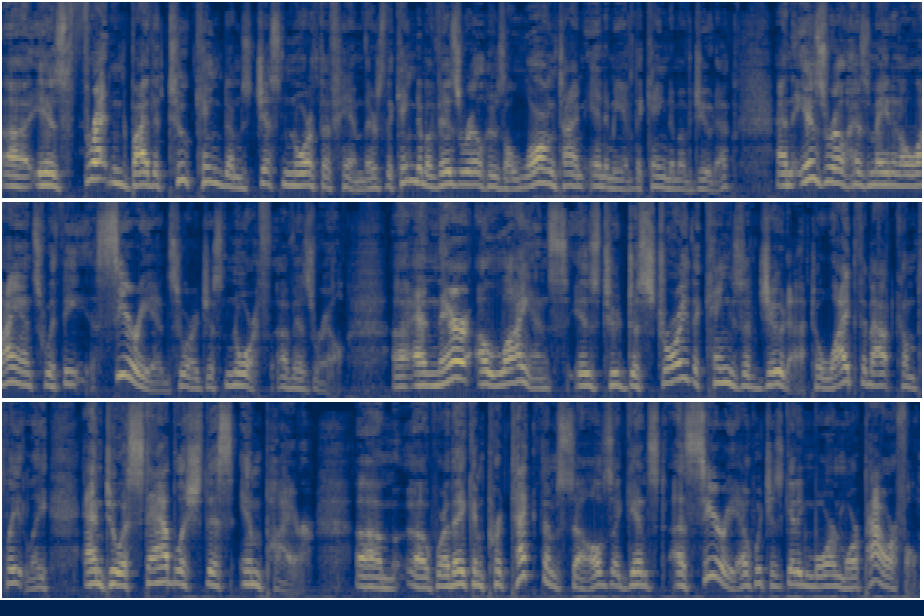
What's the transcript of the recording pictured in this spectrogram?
uh, is threatened by the two kingdoms just north of him. There's the kingdom of Israel, who's a longtime enemy of the kingdom of Judah, and Israel has made an alliance with the Syrians, who are just north of Israel. Uh, and their alliance is to destroy the kings of Judah, to wipe them out completely, and to establish this empire um, uh, where they can protect themselves against Assyria, which is getting more and more powerful.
